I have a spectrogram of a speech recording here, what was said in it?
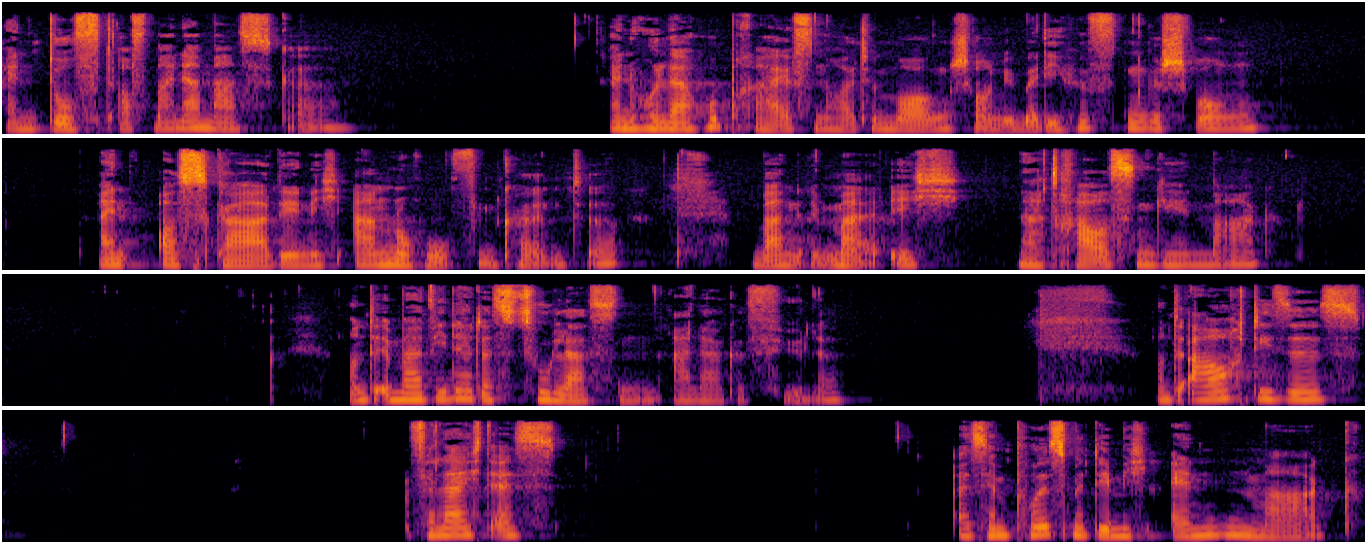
ein Duft auf meiner Maske, ein Hula-Hoop-Reifen heute Morgen schon über die Hüften geschwungen, ein Oscar, den ich anrufen könnte, wann immer ich nach draußen gehen mag. Und immer wieder das Zulassen aller Gefühle. Und auch dieses, vielleicht als, als Impuls, mit dem ich enden mag.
